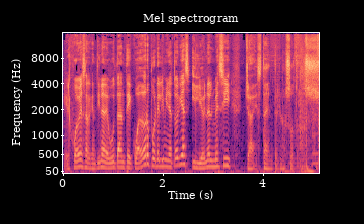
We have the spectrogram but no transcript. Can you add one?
El jueves Argentina debuta ante Ecuador por eliminatorias y Lionel Messi ya está entre nosotros.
